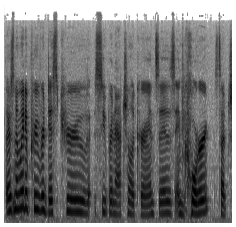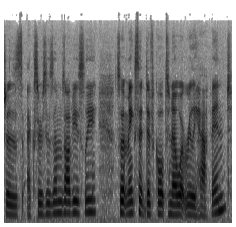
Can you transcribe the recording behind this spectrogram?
There's no way to prove or disprove supernatural occurrences in court, such as exorcisms, obviously, so it makes it difficult to know what really happened.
